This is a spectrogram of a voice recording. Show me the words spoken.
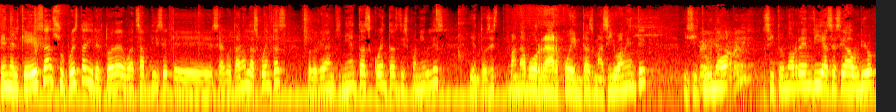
en el que esa supuesta directora de WhatsApp dice que se agotaron las cuentas, solo quedan 500 cuentas disponibles y entonces van a borrar cuentas masivamente y si tú no si tú no reenvías ese audio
